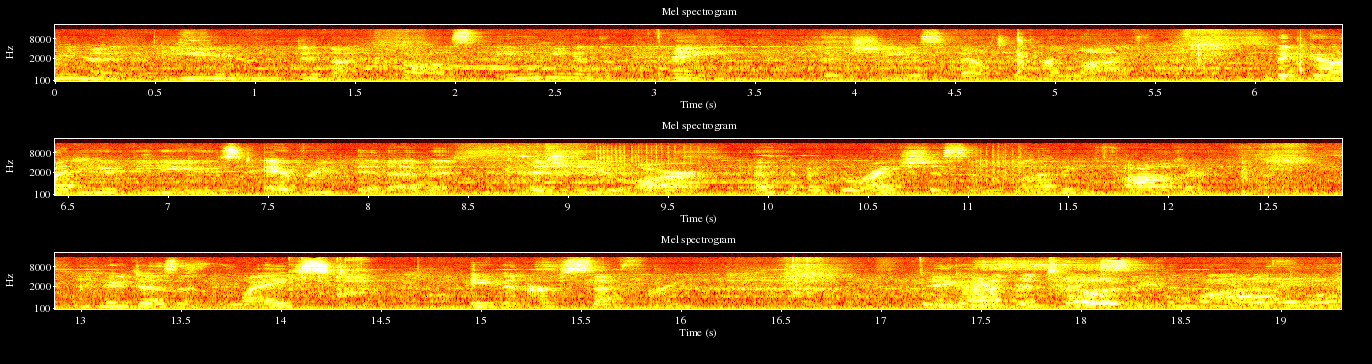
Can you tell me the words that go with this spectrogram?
We know that you did not cause any of the pain that she has felt in her life. But God, you've used every bit of it because you are a, a gracious and loving Father who doesn't waste even our suffering. Thank God, you for telling me why. beautiful.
